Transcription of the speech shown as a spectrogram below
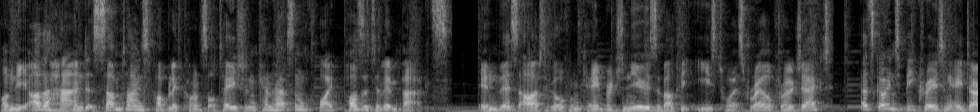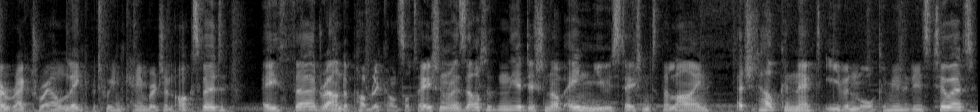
On the other hand, sometimes public consultation can have some quite positive impacts. In this article from Cambridge News about the East West Rail project, that's going to be creating a direct rail link between Cambridge and Oxford, a third round of public consultation resulted in the addition of a new station to the line that should help connect even more communities to it,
